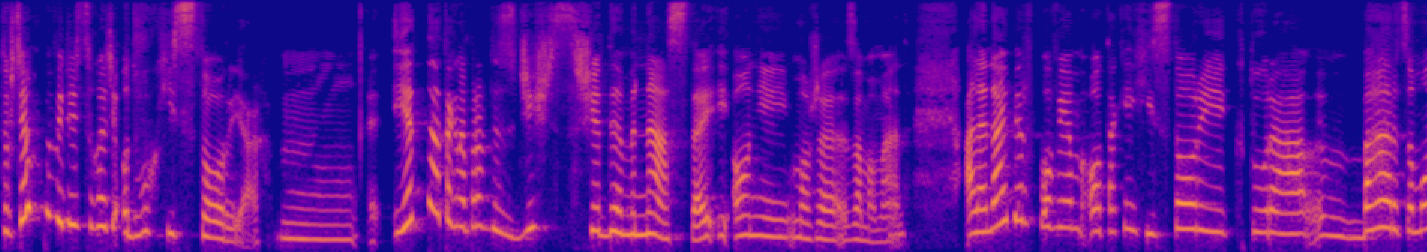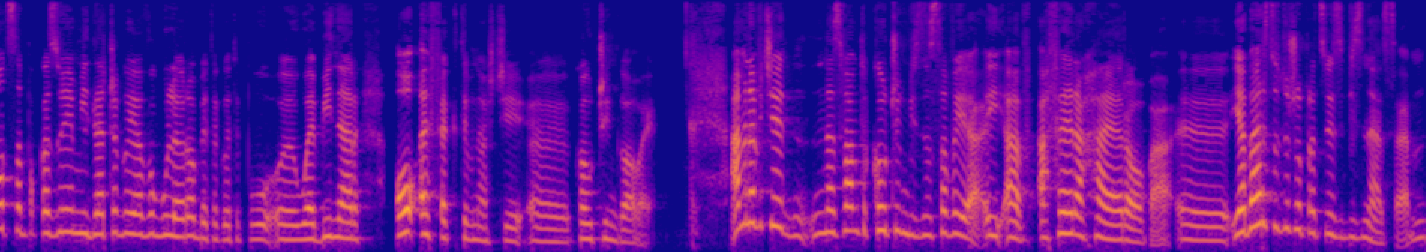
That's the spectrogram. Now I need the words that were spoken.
to chciałabym powiedzieć, słuchajcie, o dwóch historiach. Mm, jedna tak naprawdę z dziś z 17 i o niej może za moment, ale najpierw powiem o takiej historii, która mm, bardzo mocno pokazuje mi, dlaczego ja w ogóle robię tego typu webinar o efektywności coachingowej. A mianowicie nazwałam to coaching biznesowy i afera HR-owa. Y, ja bardzo dużo pracuję z biznesem.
